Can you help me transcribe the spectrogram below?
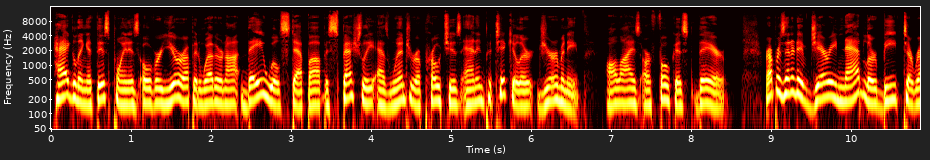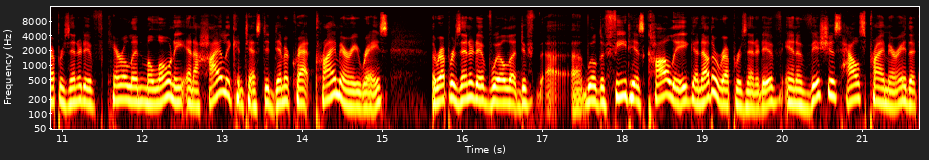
haggling at this point is over Europe and whether or not they will step up, especially as winter approaches, and in particular, Germany. All eyes are focused there. Representative Jerry Nadler beat uh, Representative Carolyn Maloney in a highly contested Democrat primary race. The representative will uh, def- uh, uh, will defeat his colleague, another representative, in a vicious House primary that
